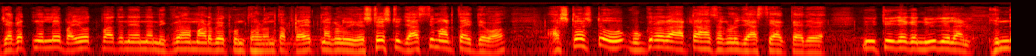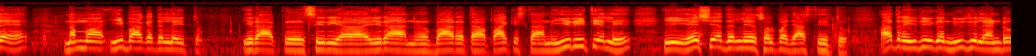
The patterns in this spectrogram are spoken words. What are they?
ಜಗತ್ತಿನಲ್ಲೇ ಭಯೋತ್ಪಾದನೆಯನ್ನು ನಿಗ್ರಹ ಮಾಡಬೇಕು ಅಂತ ಹೇಳುವಂಥ ಪ್ರಯತ್ನಗಳು ಎಷ್ಟೆಷ್ಟು ಜಾಸ್ತಿ ಮಾಡ್ತಾ ಇದ್ದೇವೋ ಅಷ್ಟಷ್ಟು ಉಗ್ರರ ಅಟ್ಟಹಾಸಗಳು ಜಾಸ್ತಿ ಆಗ್ತಾ ಇದ್ದಾವೆ. ಇತ್ತೀಚೆಗೆ ನ್ಯೂಜಿಲೆಂಡ್ ಹಿಂದೆ ನಮ್ಮ ಈ ಭಾಗದಲ್ಲೇ ಇತ್ತು. Iraq Syria Iran Bharat Pakistan ಈ ರೀತಿಯಲ್ಲಿ ಈ ಏಷ್ಯಾದಲ್ಲಿ ಸ್ವಲ್ಪ ಜಾಸ್ತಿ ಇತ್ತು. ಆದರೆ ಇದೀಗ ನ್ಯೂಜಿಲ್ಯಾಂಡು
